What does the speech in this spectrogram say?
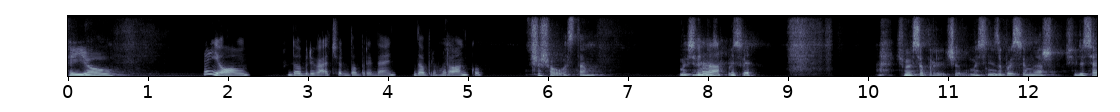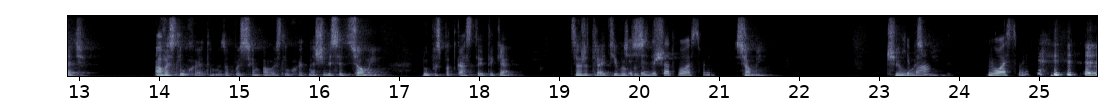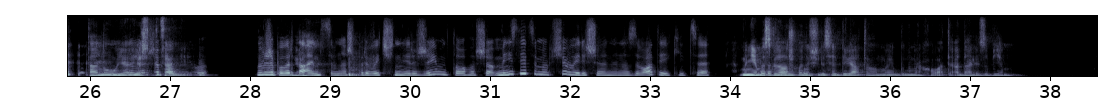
Хей йоу. Йоу. Добрий вечір, добрий день, доброго ранку. Чи що у вас там? Ми сьогодні Да. записуємо. Чи ми все прилічили? Ми сьогодні записуємо наш 60. А ви слухаєте, ми записуємо, а ви слухаєте наш 67-й випуск подкасту і таке. Це вже третій Чи випуск. 68-й? Сьомий. Чи восьмий. Восьмий. Та ну, я, Ну, я ж спеціально. Ми вже повертаємося в наш привичний режим того, що мені здається, ми взагалі вирішили не називати, які це. Мені ми сказали, що до 69-го ми будемо рахувати, а далі заб'ємо.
